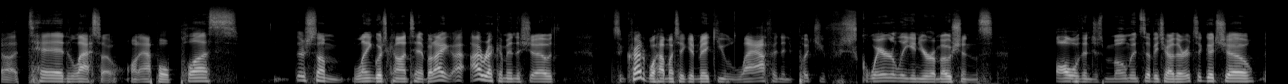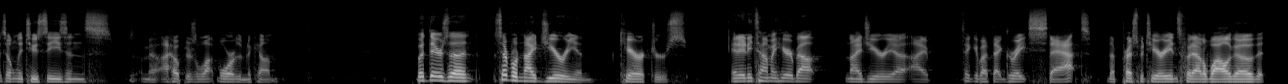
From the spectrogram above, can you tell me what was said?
uh, Ted Lasso on Apple Plus. There's some language content, but I I- recommend the show. It's, it's incredible how much it can make you laugh and then put you squarely in your emotions, all within just moments of each other. It's a good show. It's only two seasons. I, mean, I hope there's a lot more of them to come. But there's a several Nigerian characters, and anytime I hear about Nigeria, I think about that great stat that Presbyterians put out a while ago that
